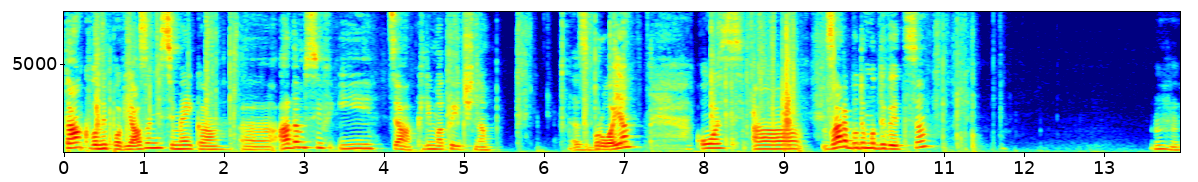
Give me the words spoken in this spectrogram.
так, вони пов'язані, сімейка е, Адамсів і ця кліматична зброя. Ось. Зараз будемо дивитися. Угу.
